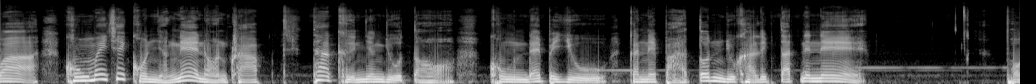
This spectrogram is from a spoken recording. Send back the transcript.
ว่า คงไม่ใช่คนอย่างแน่นอนครับ ถ้าขืนยังอยู่ต่อ คงได้ไปอยู่กันในป่าต้นยูคาลิปตัสแน่ๆ พอ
